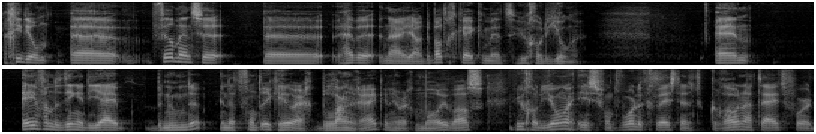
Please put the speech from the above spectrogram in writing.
Gideon, eh, veel mensen eh, hebben naar jouw debat gekeken met Hugo de Jonge. En een van de dingen die jij benoemde, en dat vond ik heel erg belangrijk en heel erg mooi, was... Hugo de Jonge is verantwoordelijk geweest tijdens de coronatijd... voor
